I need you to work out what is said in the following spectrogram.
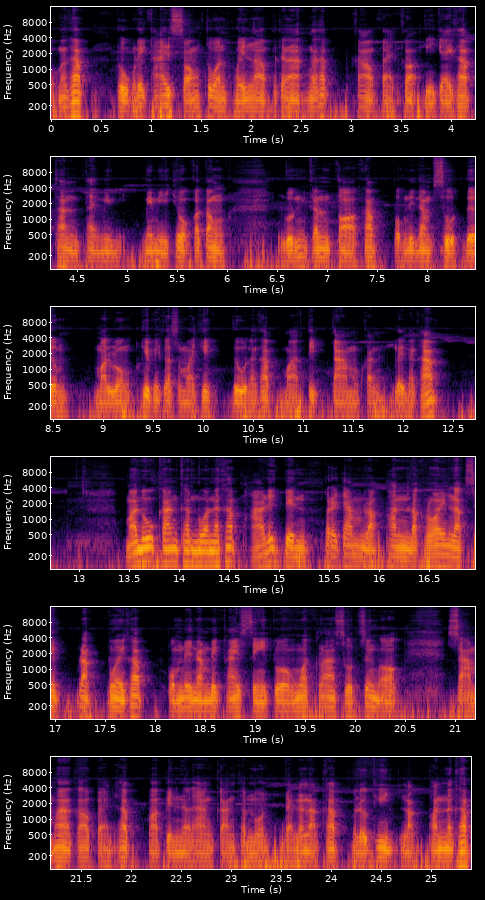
คนะครับ ถูกเลขท้าย 2 ตัวหวยลาวพัฒนานะครับ 98 ก็ดีใจครับ ท่านถ้าไม่ไม่มีโชคก็ต้องลุ้นกันต่อครับ ผมได้นำสูตรเดิมมาลงคลิปให้กับสมาชิกดูนะครับ มาติดตามกันเลยนะครับ มาดูการคำนวณนะครับ หาเลขเด่นประจำหลักพันหลักร้อยหลักสิบหลักหน่วยครับ ผมได้นำเลขท้าย4ตัวงวดล่าสุดซึ่งออก 3598 ครับ มาเป็นแนวทางการคำนวณแต่ละหลักครับมาดูที่หลักพันนะครับ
